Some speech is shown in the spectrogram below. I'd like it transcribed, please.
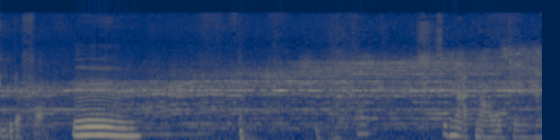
beautiful. Mm. She's not acknowledging me.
